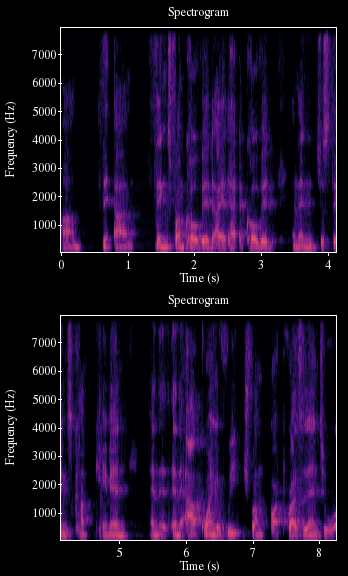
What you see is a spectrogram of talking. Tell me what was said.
um, th- um, things from COVID. I had had COVID, and then just things come, came in. And the, and the outgoing of reach from our president to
